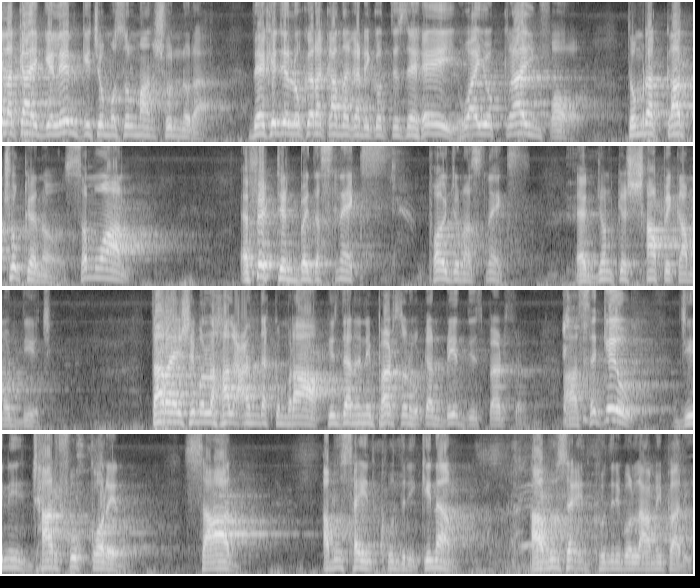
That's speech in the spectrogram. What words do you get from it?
এলাকায় গেলেন কিছু মুসলমান সৈন্যরা দেখে যে লোকেরা কাঁদাকাটি করতেছে, hey why you crime for তোমরা কাঁদছো কেন? Someone affected by the snakes poisonous snakes একজনকে সাপে কামড় দিয়েছে। তারা এসে বলল, হাল আন্দা কুমরা is there any person who can breathe this person আছে কেউ যিনি ঝাড়ফুঁক করেন। সাদ, আবু সাইদ খুদরি। কি নাম? আবু সাইদ খুদরি বলল, আমি পারি।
